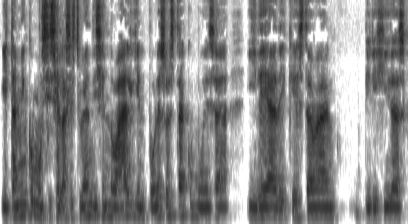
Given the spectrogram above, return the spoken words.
y, también como si se las estuvieran diciendo a alguien. Por eso está como esa idea de que estaban dirigidas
